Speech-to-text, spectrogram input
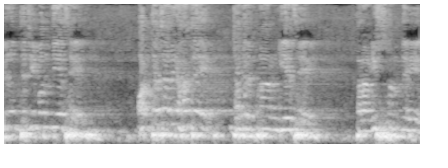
বিরুদ্ধে জীবন দিয়েছে। অত্যাচারীর হাতে যাদের প্রাণ গিয়েছে, তারা নিঃসন্দেহে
